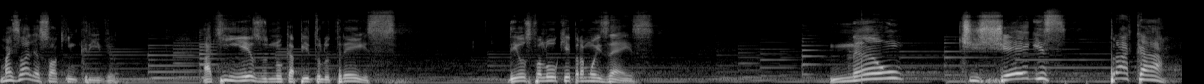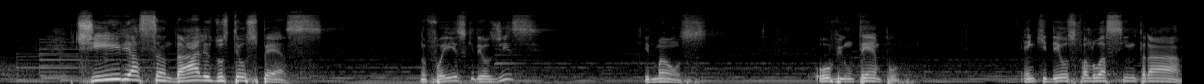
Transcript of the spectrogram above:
Mas olha só que incrível. Aqui em Êxodo, no capítulo 3, Deus falou o que para Moisés? Não te chegues para cá, tire as sandálias dos teus pés. Não foi isso que Deus disse? Irmãos, houve um tempo em que Deus falou assim para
